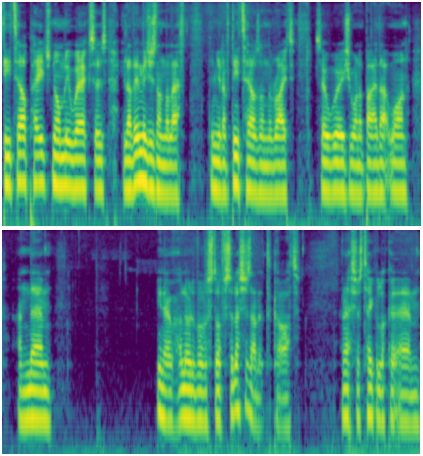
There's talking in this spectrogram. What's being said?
detail page normally works is you'll have images on the left, then you'll have details on the right. So whereas you want to buy that one, and then you know a load of other stuff. So let's just add it to cart, and let's just take a look at um.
